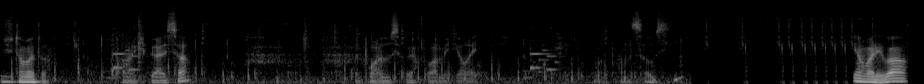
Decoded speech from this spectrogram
juste en bas, toi. On va récupérer ça. Ça pourra nous servir pour améliorer. On va prendre ça aussi. Et on va aller voir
